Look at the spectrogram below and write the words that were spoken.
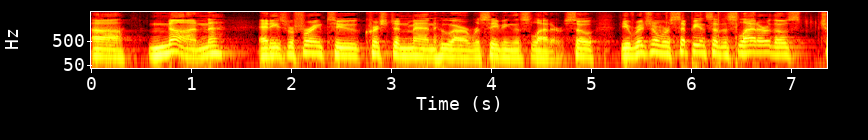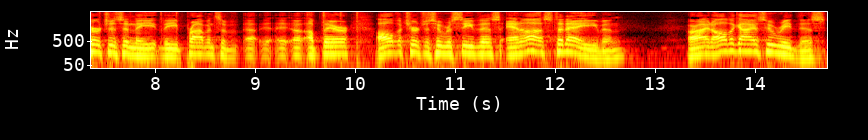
uh, None, and he's referring to Christian men who are receiving this letter. So the original recipients of this letter, those churches in the, the province of uh, uh, up there, all the churches who receive this, and us today even, all right, all the guys who read this,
